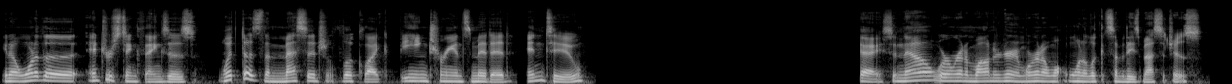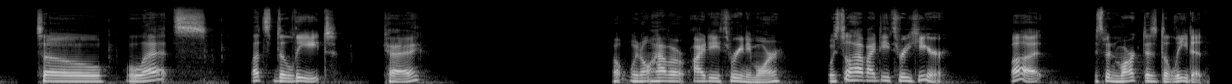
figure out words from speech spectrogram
you know, one of the interesting things is what does the message look like being transmitted into Okay, so now we're going to monitor and we're going to want to look at some of these messages. So let's let's delete. Okay. Oh, we don't have our ID3 anymore. We still have ID3 here, but it's been marked as deleted.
